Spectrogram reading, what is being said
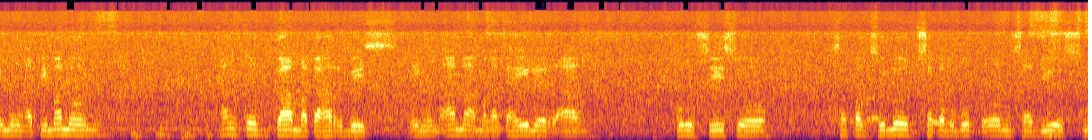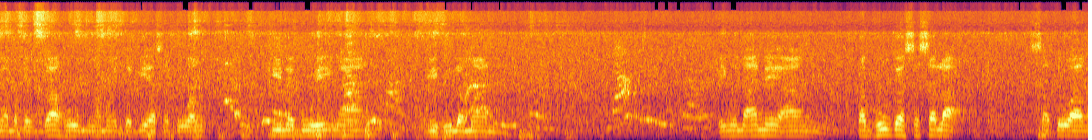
imong atimanon. Hangtod ka makaharbis ingon ana mga kahiler ang proseso sa pagsulod sa kabubuton sa Dios nga magagahom nga mga tagiya sa tuwang kinabuhi nga gihulaman. Ingon ani ang paghugas sa sala sa tuwang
